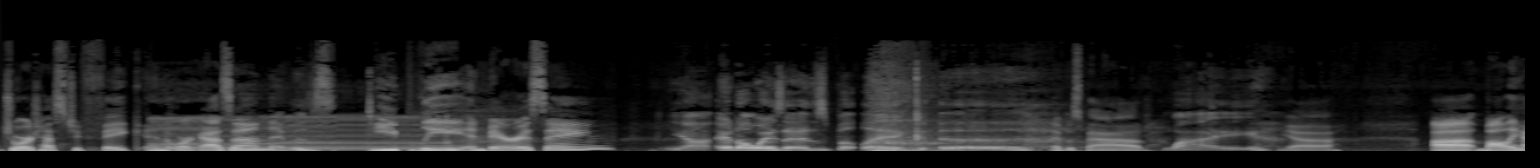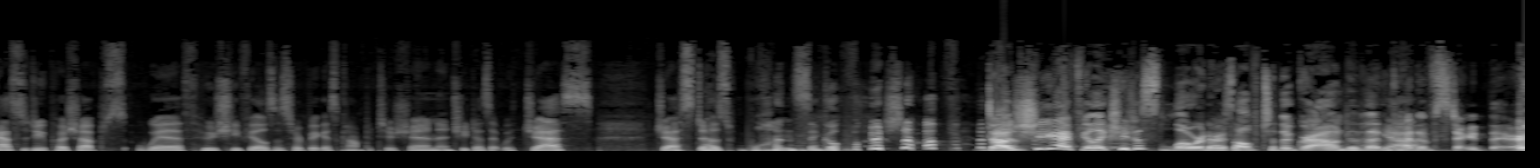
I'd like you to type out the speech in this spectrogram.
George has to fake an orgasm. It was deeply embarrassing. yeah, it always is, but like, uh, It was bad. why? Yeah. Uh, Molly has to do push ups with who she feels is her biggest competition, and she does it with Jess. Jess does one single push up. Does she? I feel like she just lowered herself to the ground and then Yeah. kind of stayed there.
